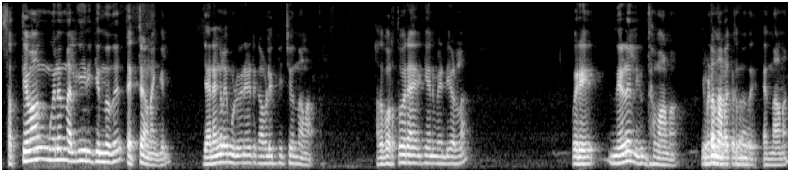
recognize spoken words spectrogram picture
സത്യവാങ്മൂലം നൽകിയിരിക്കുന്നത് തെറ്റാണെങ്കിൽ ജനങ്ങളെ മുഴുവനായിട്ട് കബളിപ്പിച്ചു എന്നാണ് അർത്ഥം. അത് പുറത്തു വരാതിരിക്കാൻ വേണ്ടിയുള്ള ഒരു നിഴൽ യുദ്ധമാണ് ഇവിടെ നടക്കുന്നത് എന്നാണ്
